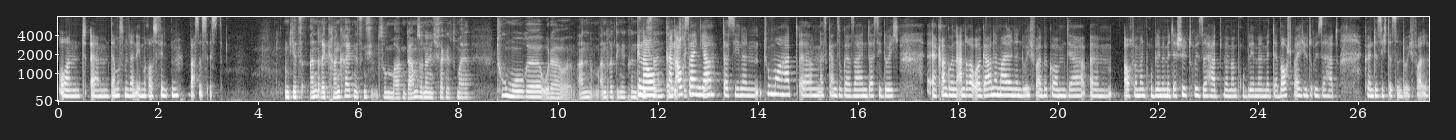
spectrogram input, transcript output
und ähm, da muss man dann eben rausfinden, was es ist. Und jetzt andere Krankheiten, jetzt nicht zum Magen-Darm, sondern ich sage jetzt mal Tumore oder an, andere Dinge können genau, sein? Genau, kann auch sein, ja, ja, dass sie einen Tumor hat. Ähm, es kann sogar sein, dass sie durch Erkrankungen anderer Organe mal einen Durchfall bekommt, der ähm, auch wenn man Probleme mit der Schilddrüse hat, wenn man Probleme mit der Bauchspeicheldrüse hat, könnte sich das in Durchfall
